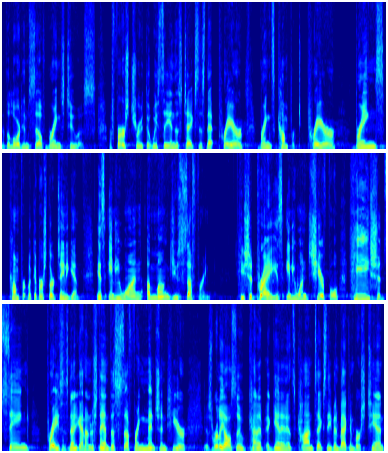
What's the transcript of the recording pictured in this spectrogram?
that the Lord Himself brings to us. The first truth that we see in this text is that prayer brings comfort. Prayer brings comfort. Look at verse 13 again. Is anyone among you suffering? He should pray. Is anyone cheerful? He should sing praises. Now, you got to understand this suffering mentioned here is really also kind of, again, in its context, even back in verse 10.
